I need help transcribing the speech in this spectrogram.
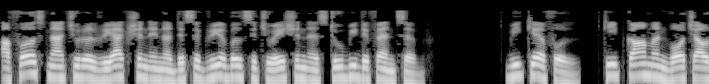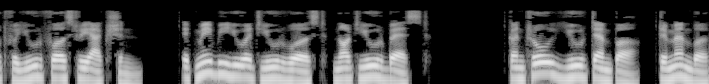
Our first natural reaction in a disagreeable situation is to be defensive. Be careful. Keep calm and watch out for your first reaction. It may be you at your worst, not your best. Control your temper. Remember,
